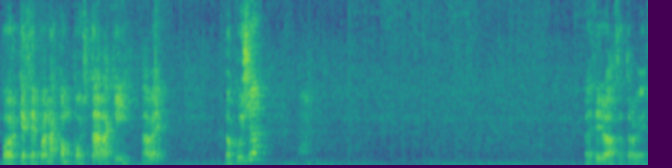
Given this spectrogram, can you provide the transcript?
Porque se pone a compostar aquí, ¿sabes? ¿Lo escucha? A ver si hace otra vez.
